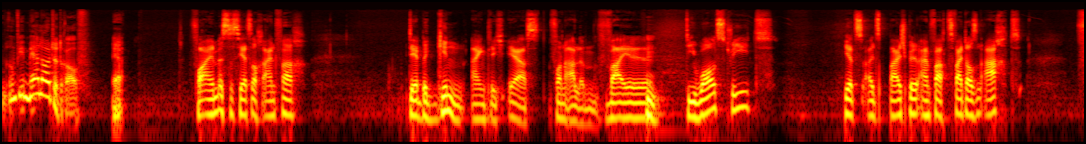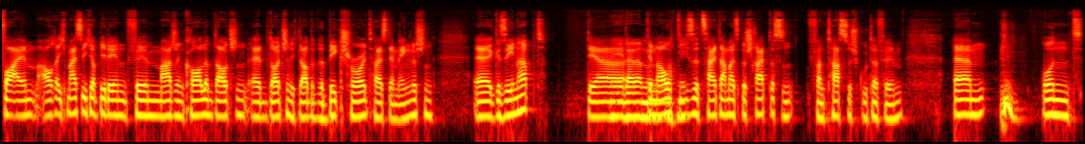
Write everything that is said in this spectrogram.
irgendwie mehr Leute drauf. Ja. Vor allem ist es jetzt auch einfach der Beginn eigentlich erst von allem, weil hm. die Wall Street jetzt als Beispiel einfach 2008 vor allem auch, ich weiß nicht, ob ihr den Film Margin Call im Deutschen, äh, Deutschen ich glaube The Big Short heißt er im Englischen, äh, gesehen habt, der nee, genau diese Zeit damals beschreibt. Das ist ein fantastisch guter Film. Ähm, und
